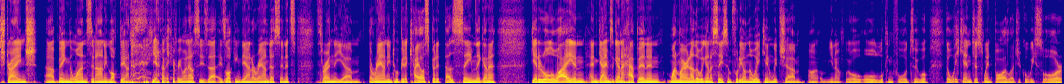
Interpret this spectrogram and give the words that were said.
strange uh, being the ones that aren't in lockdown. you know, everyone else is uh, is locking down around us, and it's thrown the um, the round into a bit of chaos. But it does seem they're going to get it all away and, and games are going to happen. And one way or another, we're going to see some footy on the weekend, which, um, uh, you know, we're all, all looking forward to. Well, the weekend just went by, logical. We saw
